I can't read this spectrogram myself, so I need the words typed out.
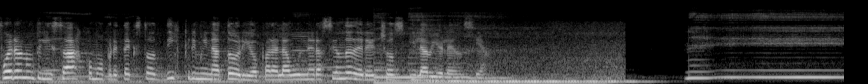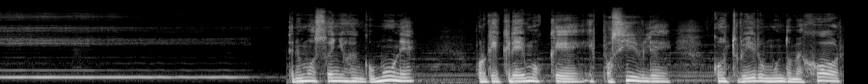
fueron utilizadas como pretexto discriminatorio para la vulneración de derechos y la violencia. Tenemos sueños en comunes porque creemos que es posible construir un mundo mejor,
